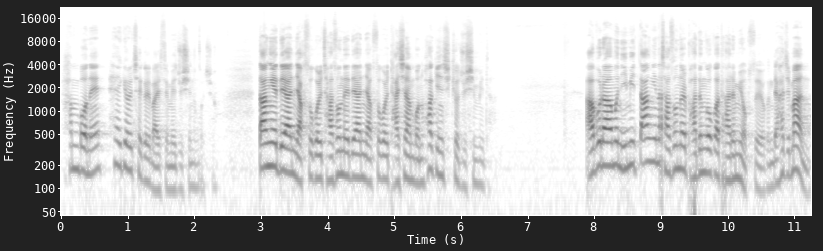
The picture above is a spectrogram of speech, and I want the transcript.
한 번의 해결책을 말씀해 주시는 거죠. 땅에 대한 약속을 자손에 대한 약속을 다시 한번 확인시켜 주십니다. 아브라함은 이미 땅이나 자손을 받은 것과 다름이 없어요. 근데 하지만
